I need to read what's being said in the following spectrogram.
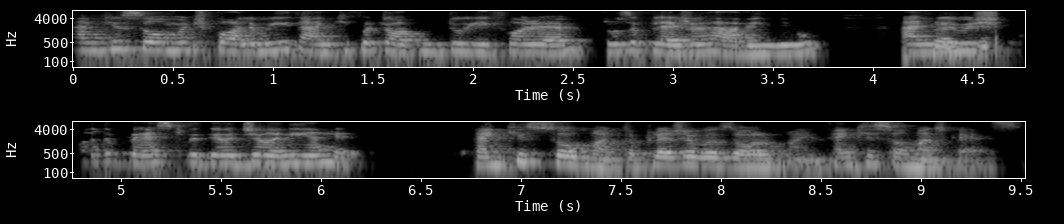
Thank you so much, Paulomi. Thank you for talking to E4M. It was a pleasure having you. And we wish you all the best with your journey ahead. Thank you so much. The pleasure was all mine. Thank you so much, guys.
